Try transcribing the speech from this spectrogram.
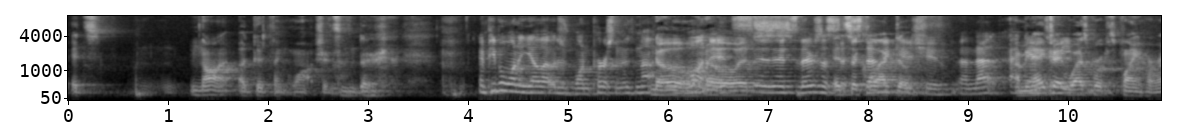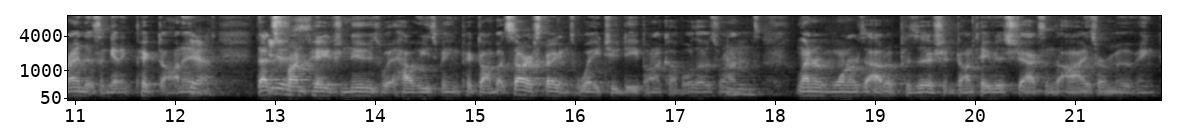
it's not a good thing to watch. It's And people want to yell at just one person. It's not No, one. no, it's, it's- it's, there's a it's systemic collective. issue, and that I mean, AJ me- Westbrook is playing horrendous and getting picked on. It Yeah, that's is. front page news with how he's being picked on. But Cyrus Fagan's way too deep on a couple of those runs. Mm-hmm. Leonard Warner's out of position. Dontavious Jackson's eyes are moving.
